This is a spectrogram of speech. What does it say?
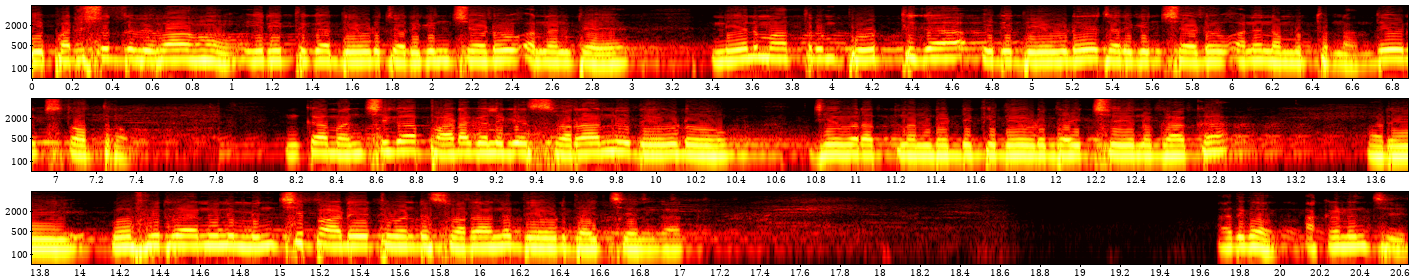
ఈ పరిశుద్ధ వివాహం ఈ రీతిగా దేవుడు జరిగించాడు అనంటే నేను మాత్రం పూర్తిగా ఇది దేవుడే జరిగించాడు అని నమ్ముతున్నాను. దేవుడికి స్తోత్రం. ఇంకా మంచిగా పాడగలిగే స్వరాన్ని దేవుడు జీవరత్నం రెడ్డికి దేవుడు దయచేయను గాక. మరి ఓఫిర్ రాణిని మించి పాడేటువంటి స్వరాన్ని దేవుడు దయచేయను గాక. అదిగో అక్కడి నుంచి.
